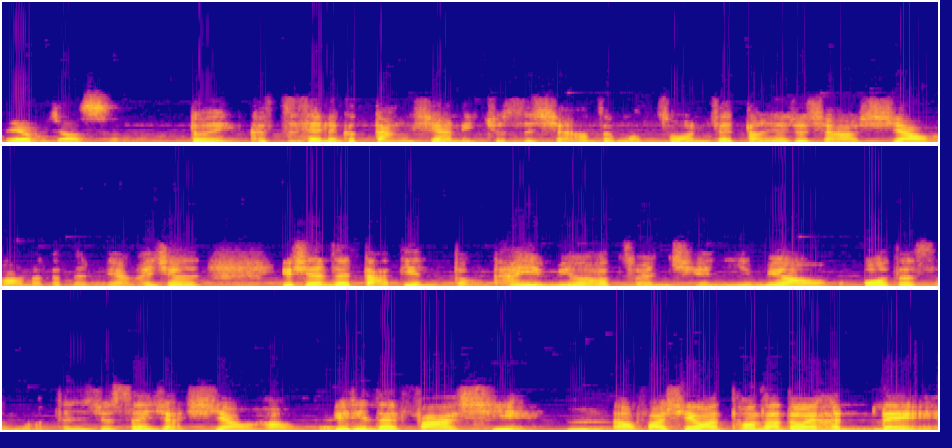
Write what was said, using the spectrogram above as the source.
没有比较深，对，可是，在那个当下，你就是想要这么做，你在当下就想要消耗那个能量，很像有些人在打电动，他也没有要赚钱，也没有要获得什么，但是就是很想消耗，有点在发泄，嗯，然后发泄完通常都会很累，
